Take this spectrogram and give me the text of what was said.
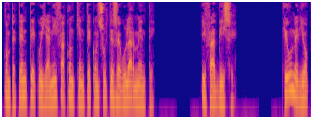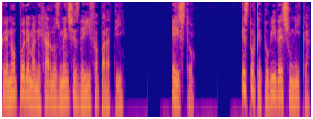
competente Nifa con quien te consultes regularmente. Ifa dice que un mediocre no puede manejar los menses de Ifa para ti. Esto es porque tu vida es única.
